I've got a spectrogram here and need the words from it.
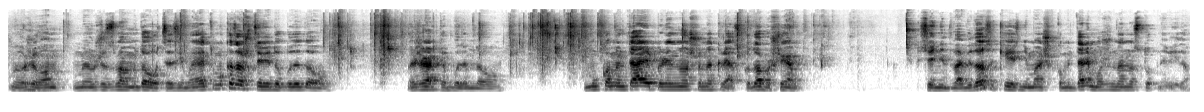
Ми вже вам. Ми вже з вами довго це з'їмо. Я тому казав, що це відео буде довго. Ми жарти будемо довго. Тому коментарі переношу на креску. Добре, що я сьогодні два відоси, які я знімаю, що коментарі можу на наступне відео.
